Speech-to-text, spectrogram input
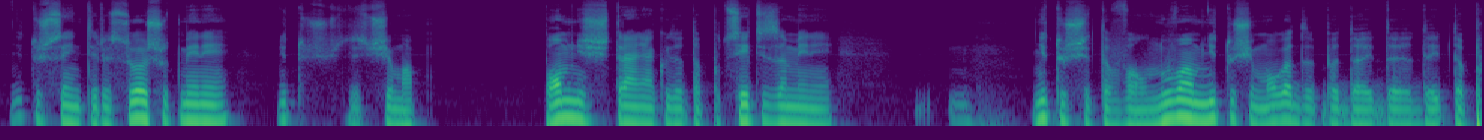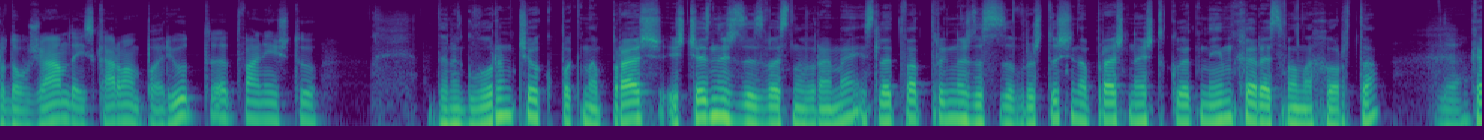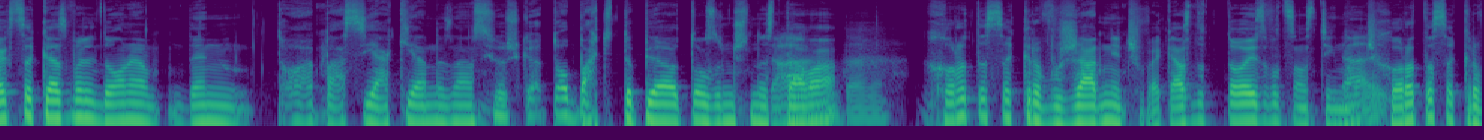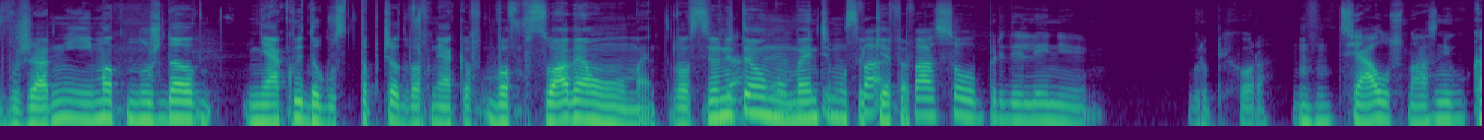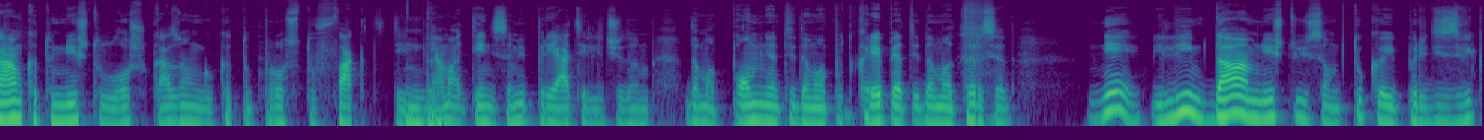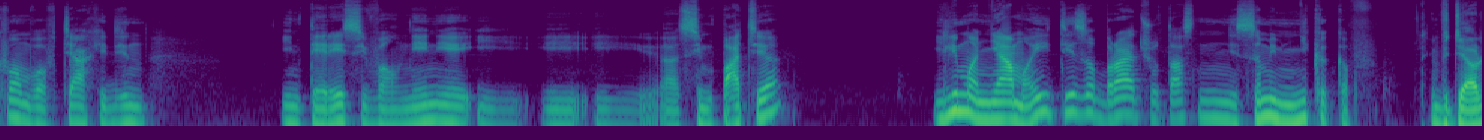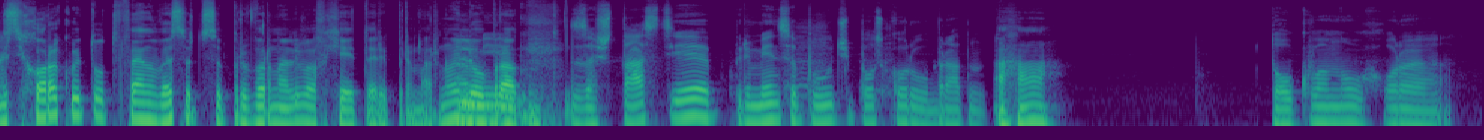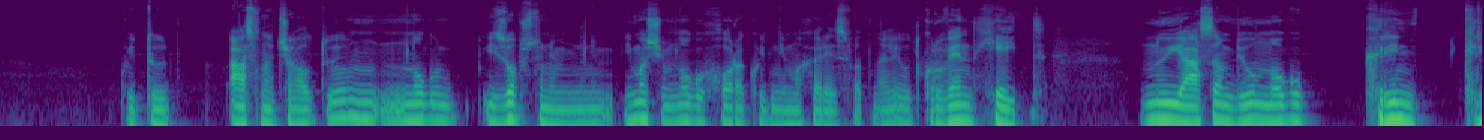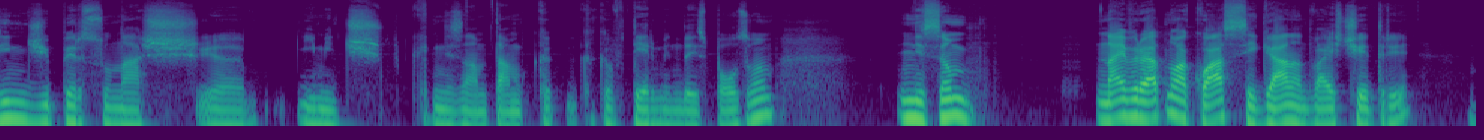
нито ще се интересуваш от мене, нито ще, ще ма помниш, ще трябва някой да те подсети за мене, нито ще те вълнувам, нито ще мога да, да, да, да, да продължавам да изкарвам пари от това нещо. Да не говорим, че ако пък направиш, изчезнеш за известно време и след това тръгнеш да се завръщаш и направиш нещо, което не им харесва на хората. Да. Как са казвали до оня ден, то е бас якия, не знам си, то бах ти тъпя, то за нищо не става. Да, да. Хората са кръвожадни, човек. Аз до този извод съм стигнал, Да. че хората са кръвожадни и имат нужда някой да го стъпчат в някакъв, в слабия му момент. В силните Да, му е, моменти му се това, кефят. Това са определени групи хора. Мгм. цялостно. Аз не го казвам като нещо лошо, казвам го като просто факт. Те, Да. няма, те не са ми приятели, че да, да ме помнят и да ме подкрепят и да ме търсят. Не, или им давам нещо и съм тук и предизвиквам в тях един интерес и вълнение и, и, и а, симпатия, или ма няма и те забравят, защото аз не съм им никакъв. Видял ли си хора, които от фенове са че се превърнали в хейтери, примерно, или Ами, обратно? За щастие, при мен се получи по-скоро обратно. Аха, толкова много хора, които аз в началото много изобщо не, не, имаше много хора, които не ме харесват, нали? Откровен хейт. Но и аз съм бил много крин, кринджи персонаж, е, имидж, не знам там как, какъв термин да използвам. Не съм, най-вероятно ако аз сега на 24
